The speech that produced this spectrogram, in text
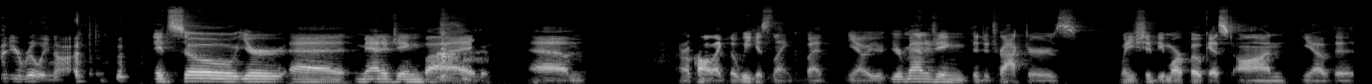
but you're really not. it's so you're uh, managing by um, I don't call it like the weakest link, but you know you're, you're managing the detractors when you should be more focused on you know the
